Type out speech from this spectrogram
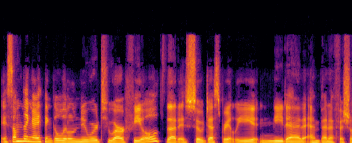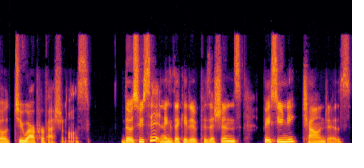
is something I think a little newer to our field that is so desperately needed and beneficial to our professionals. Those who sit in executive positions face unique challenges,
